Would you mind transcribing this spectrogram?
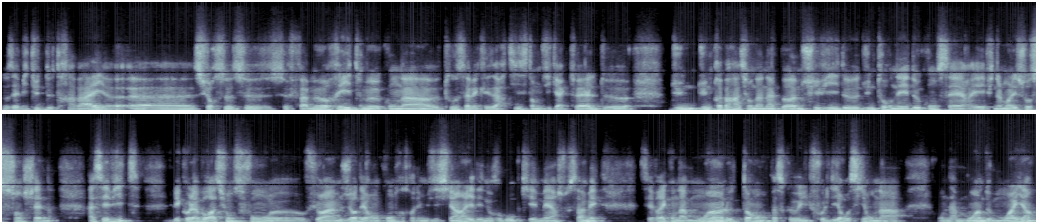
nos habitudes de travail, euh, sur ce, ce, ce, fameux rythme qu'on a euh, tous avec les artistes en musique actuelle, de d'une préparation d'un album suivi d'une tournée, de concerts, et finalement les choses s'enchaînent assez vite. Les collaborations se font euh, au fur et à mesure des rencontres entre les musiciens. Il y a des nouveaux groupes qui émergent, tout ça, mais c'est vrai qu'on a moins le temps parce qu'il faut le dire aussi, on a on a moins de moyens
